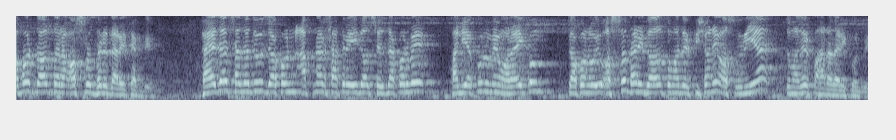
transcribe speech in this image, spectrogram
অপর দল তারা অস্ত্র ধরে দাঁড়িয়ে থাকবে। ফায়জা সাজাদু যখন আপনার সাথে এই দল সেজদা করবে ফালিয়া কুনুমে মরাইকুম তখন ওই অস্ত্রধারী দল তোমাদের পিছনে অস্ত্র নিয়ে তোমাদের পাহারাদারি করবে।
